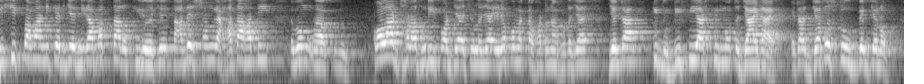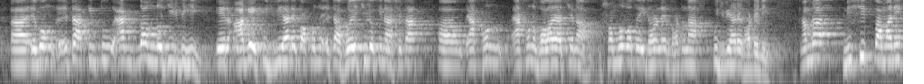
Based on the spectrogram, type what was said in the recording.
নিশীত প্রামাণিকের যে নিরাপত্তা রক্ষী রয়েছে, তাদের সঙ্গে হাতাহাতি এবং কলার ধরাধরির পর্যায়ে চলে যায়, এরকম একটা ঘটনা ঘটে যায়, যেটা কিন্তু ডিসিআরসির মতো জায়গায় এটা যথেষ্ট উদ্বেগজনক এবং এটা কিন্তু একদম নজিরবিহীন। এর আগে কুচবিহারে কখনো এটা হয়েছিল কিনা সেটা এখন এখনও বলা যাচ্ছে না। সম্ভবত এই ধরনের ঘটনা কুচবিহারে ঘটেনি। আমরা নিশ্চিত প্রামাণিক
